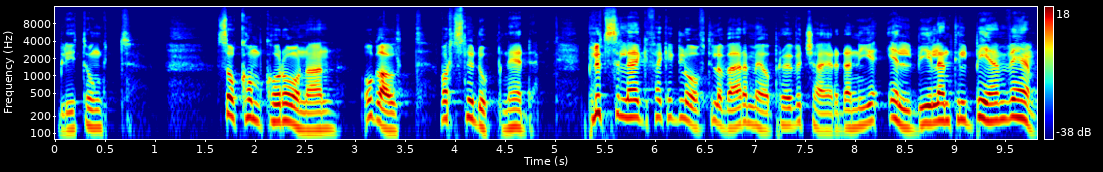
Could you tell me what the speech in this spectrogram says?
blytungt. Så kom koronaen, og alt ble snudd opp ned. Plutselig fikk jeg lov til å være med og prøvekjøre den nye elbilen til BMW.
